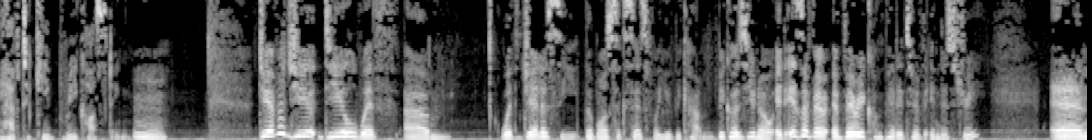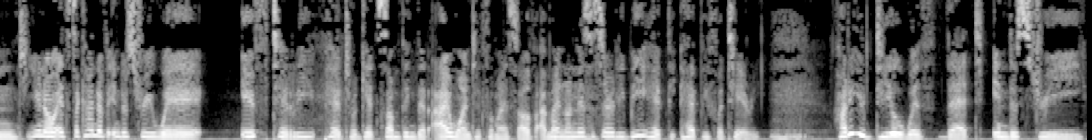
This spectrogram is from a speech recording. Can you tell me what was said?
have to keep recasting. Mm. Do you ever ge- deal with um, with jealousy the more successful you become? Because you know it is a, ver- a very competitive industry, and you know it's the kind of industry where if Terry Pheto gets something that I wanted for myself, I might not mm-hmm. necessarily be happy happy for Terry. Mm-hmm. How do you deal with that industry?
